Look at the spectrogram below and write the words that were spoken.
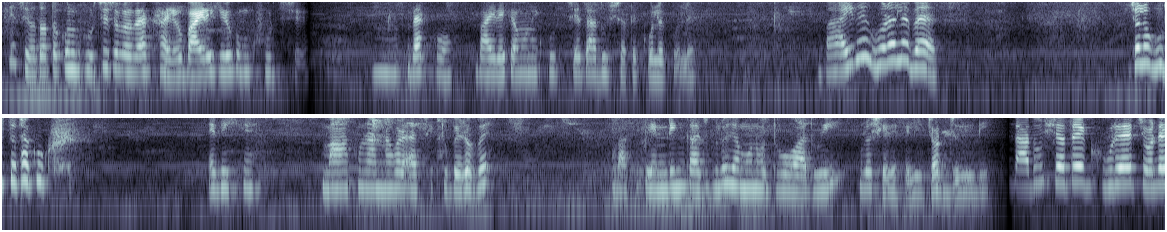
ঠিক আছে ও ততক্ষণ ঘুরছে চলো দেখাই ও বাইরে কীরকম ঘুরছে। দেখো বাইরে কেমন ঘুরছে দাদুর সাথে কোলে কোলে। বাইরে ঘোরালে ব্যাস। চলো ঘুরতে থাকুক। এদিকে মা এখন রান্নাঘরে আছে, একটু বেরোবে। বাকি পেন্ডিং কাজগুলো যেমন ও ধোয়া ধুই, ওগুলো সেরে ফেলি, চট জলদি। দাদুর সাথে ঘুরে চলে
